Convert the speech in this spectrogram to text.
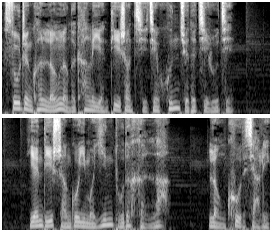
苏振宽冷冷的看了一眼地上几近昏厥的季如锦，眼底闪过一抹阴毒的狠辣，冷酷的下令，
